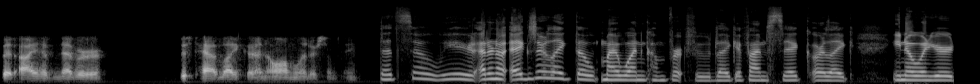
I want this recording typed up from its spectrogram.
but I have never just had like an omelet or something. That's so weird. I don't know. Eggs are like the my one comfort food. Like if I'm sick or like you know when you're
